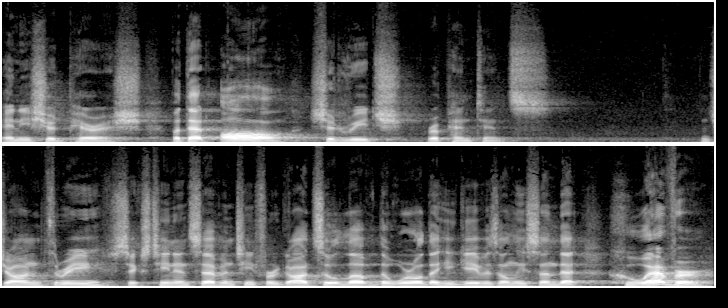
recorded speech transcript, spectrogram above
any should perish, but that all should reach repentance." John 3 16 and 17. For God so loved the world that he gave his only Son, that whoever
